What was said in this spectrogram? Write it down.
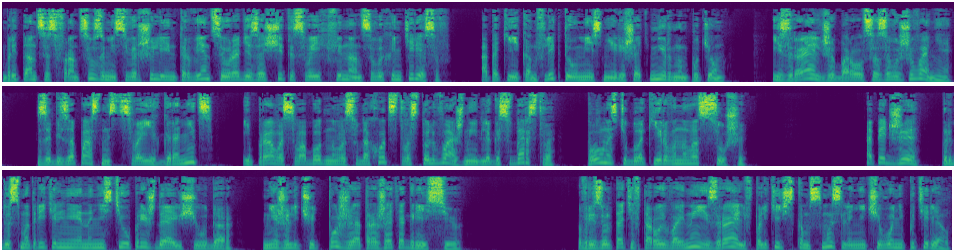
британцы с французами совершили интервенцию ради защиты своих финансовых интересов, а такие конфликты уместнее решать мирным путем. Израиль же боролся за выживание, за безопасность своих границ и право свободного судоходства, столь важные для государства, полностью блокированного с суши. Опять же, предусмотрительнее нанести упреждающий удар, нежели чуть позже отражать агрессию. В результате Второй войны Израиль в политическом смысле ничего не потерял,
